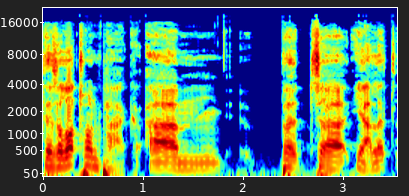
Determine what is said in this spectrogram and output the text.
there's a lot to unpack. Um, but uh, yeah, let.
